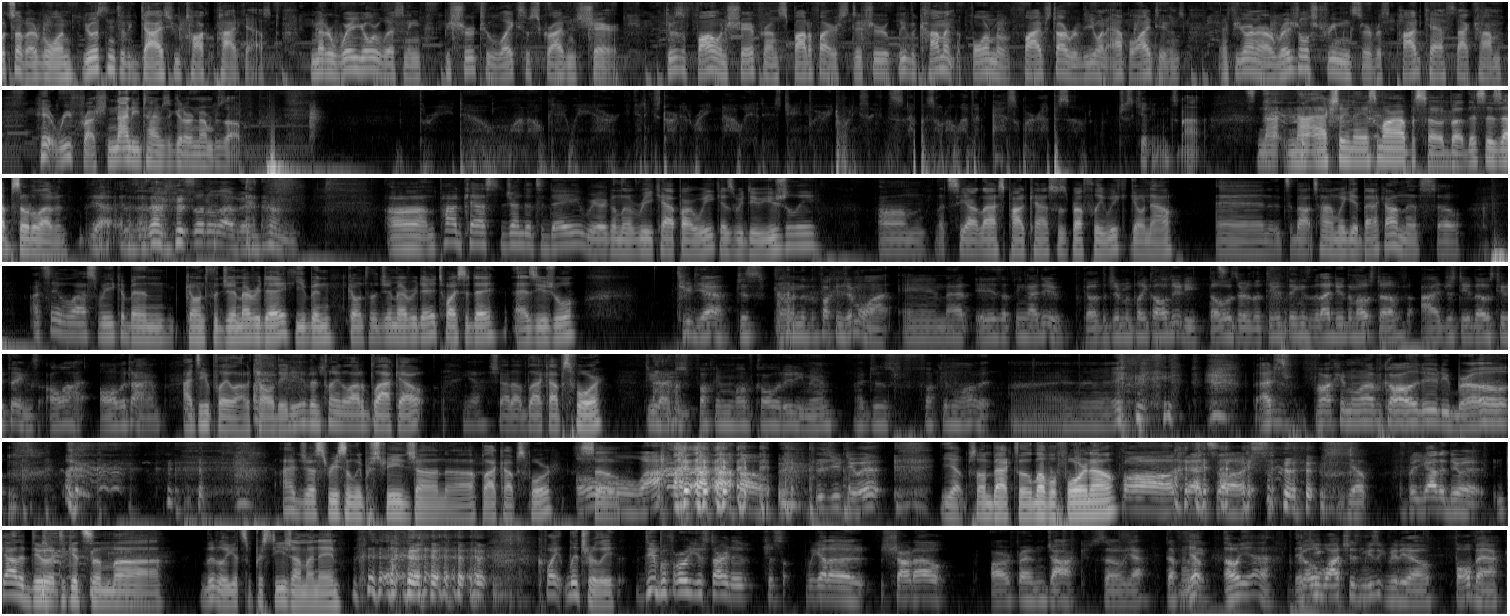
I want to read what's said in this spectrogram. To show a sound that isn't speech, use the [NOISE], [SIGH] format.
What's up, everyone? You're listening to the Guys Who Talk podcast. No matter where you're listening, be sure to like, subscribe, and share. Give us a follow and share if you're on Spotify or Stitcher. Leave a comment in the form of a five star review on Apple iTunes. And if you're on our original streaming service, podcast.com, hit refresh 90 times to get our numbers up. Three, two, one. Okay, we are getting started right now. It is January 26th. This is episode 11, ASMR episode. Just kidding, it's not. It's not not actually an ASMR episode, but this is episode eleven. Yeah, this is [LAUGHS] episode 11. [CLEARS THROAT] Uh, on podcast agenda today, we are going to recap our week as we do usually. Um, let's see, our last podcast was roughly a week ago now, and it's about time we get back on this. So, I'd say the last week I've been going to the gym every day. You've been going to the gym every day, twice a day, as usual. Dude, yeah, just going to the fucking gym a lot, and that is a thing I do. Go to the gym and play Call of Duty. Those are the two things that I do the most of. I just do those two things a lot, all the time. I do play a lot of Call of Duty. I've been playing a lot of Blackout. Yeah, shout out Black Ops Four. Dude, I [LAUGHS] just fucking love Call of Duty, man. I just fucking love it. I, [LAUGHS] I just fucking love Call of Duty, bro. [LAUGHS] I just recently prestiged on uh, Black Ops Four. So oh, wow. [LAUGHS] Did you do it? Yep. So I'm back to level four now. Fuck, that sucks. [LAUGHS] Yep. but you gotta do it. Got to do it to get some, uh, literally get some prestige on my name. [LAUGHS] Quite literally. Dude, before we get started, just we gotta shout out our friend Jaac. So yeah, definitely Yep. Oh yeah. If go you, watch his music video, Fallback.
